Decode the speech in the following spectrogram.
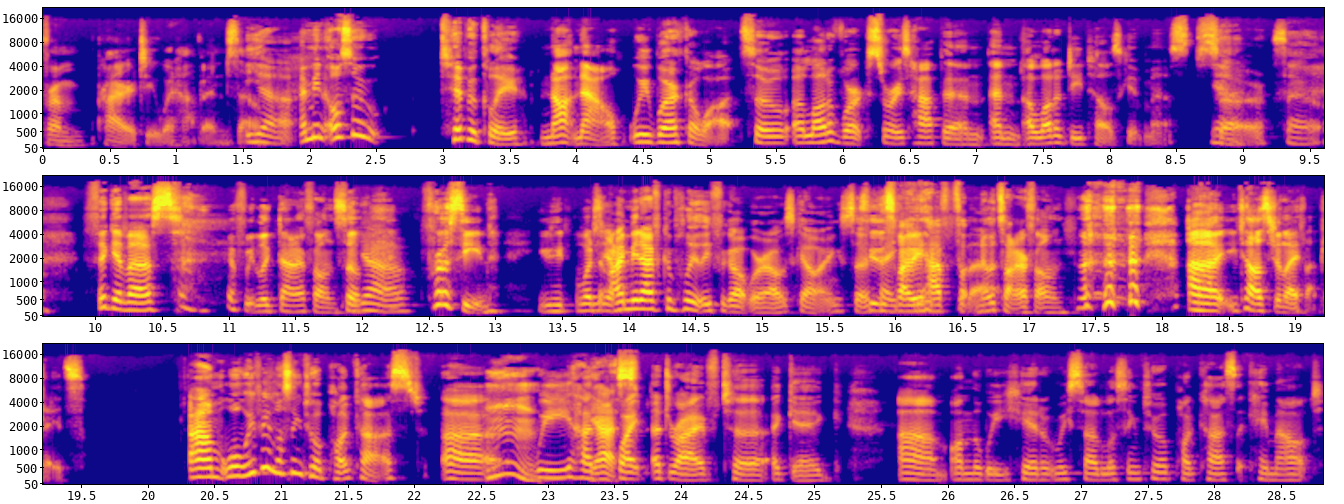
from prior to what happened. So Yeah. I mean, also, typically, not now, we work a lot. So a lot of work stories happen and a lot of details get missed. So yeah. So forgive us. if we look down our phones, so yeah. proceed. You what's your, I mean, I've completely forgot where I was going. So see, that's why we have that. notes on our phone. uh, you tell us your life updates. Um, well, we've been listening to a podcast. Uh, Mm, we had yes. quite a drive to a gig um, on the weekend, and we started listening to a podcast that came out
